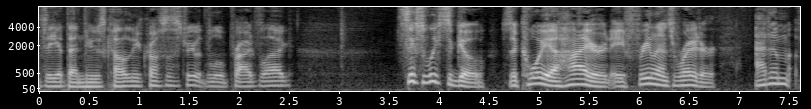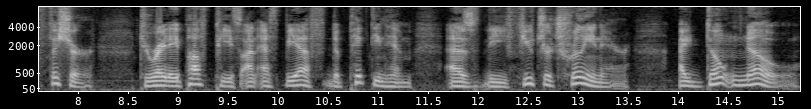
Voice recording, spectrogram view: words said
So you have that news colony across the street with the little pride flag. Six weeks ago, Sequoia hired a freelance writer, Adam Fisher, to write a puff piece on SBF depicting him as the future trillionaire. I don't know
